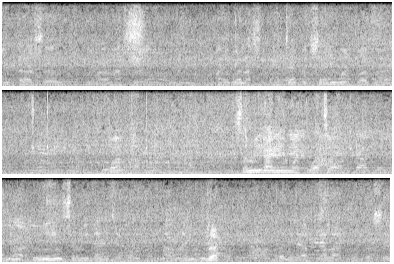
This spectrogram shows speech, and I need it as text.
गीता असेल कुराण असेल बायबल असेल ह्याच्यापेक्षाही महत्त्वाचा कुराण हा. संविधान हे महत्त्वाचं आहे. आणि कुणीही संविधानाचं काही करणार नाही उलट म्हणजे आपल्याला आठवत असेल.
